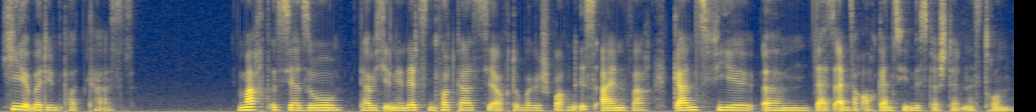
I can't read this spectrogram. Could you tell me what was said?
hier über den Podcast. Macht es ja so, da habe ich in den letzten Podcasts ja auch drüber gesprochen, ist einfach ganz viel, ähm, da ist einfach auch ganz viel Missverständnis drum.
